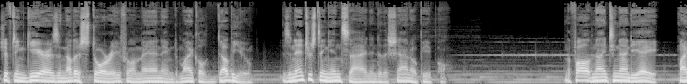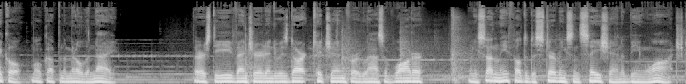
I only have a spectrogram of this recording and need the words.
Shifting gears, another story from a man named Michael W. is an interesting insight into the shadow people. In the fall of 1998, Michael woke up in the middle of the night. Thirsty, he ventured into his dark kitchen for a glass of water when he suddenly felt a disturbing sensation of being watched.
